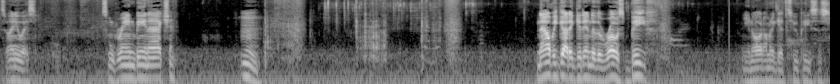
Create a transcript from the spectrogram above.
So anyways, some green bean action. Mmm. Now we got to get into the roast beef. You know what? I'm going to get two pieces.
